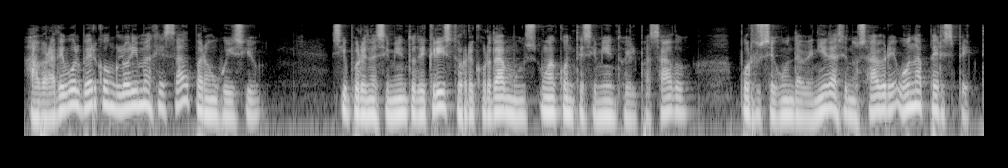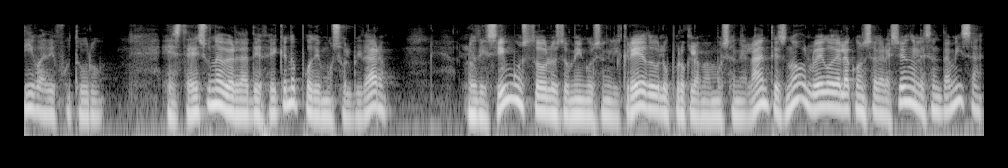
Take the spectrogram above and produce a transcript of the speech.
habrá de volver con gloria y majestad para un juicio. Si por el nacimiento de Cristo recordamos un acontecimiento del pasado, por su segunda venida se nos abre una perspectiva de futuro. Esta es una verdad de fe que no podemos olvidar. Lo decimos todos los domingos en el credo, lo proclamamos en el antes, ¿no? Luego de la consagración en la Santa Misa.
